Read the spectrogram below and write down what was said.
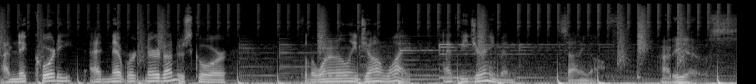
I'm Nick Korte at Network Nerd underscore for the one and only John White at V Journeyman, signing off. Adios.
